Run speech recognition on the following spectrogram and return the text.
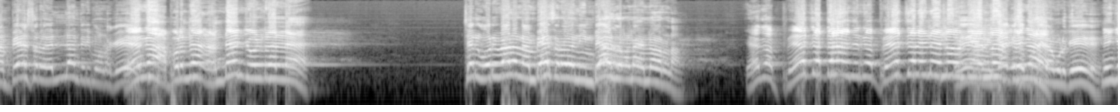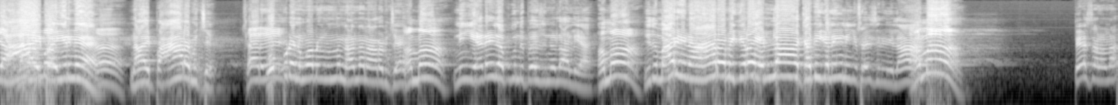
நான் பேசுறது எல்லாம் தெரியுமா உனக்கு? ஏங்க அப்புறம் தான் அதான் சொல்றேன்ல. சரி ஒருவேளை நான் பேசுறத நீ பேசலன்னா என்ன வரலாம் ஏங்க பேச்சத்தான் வந்திருக்க பேச்சலைன்னா என்ன என்ன உங்களுக்கு? நீங்க இப்ப இருங்க. நான் இப்ப ஆரம்பிச்சேன். சரி. ஒப்புடன் இருந்து நான் தான் ஆரம்பிச்சேன். ஆமா. நீ இடையில புகுந்து பேசுனடா இல்லையா? அம்மா இது மாதிரி நான் ஆரம்பிக்கிற எல்லா கவிகளையும் நீங்க பேசுறீங்களா? அம்மா பேசலனா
